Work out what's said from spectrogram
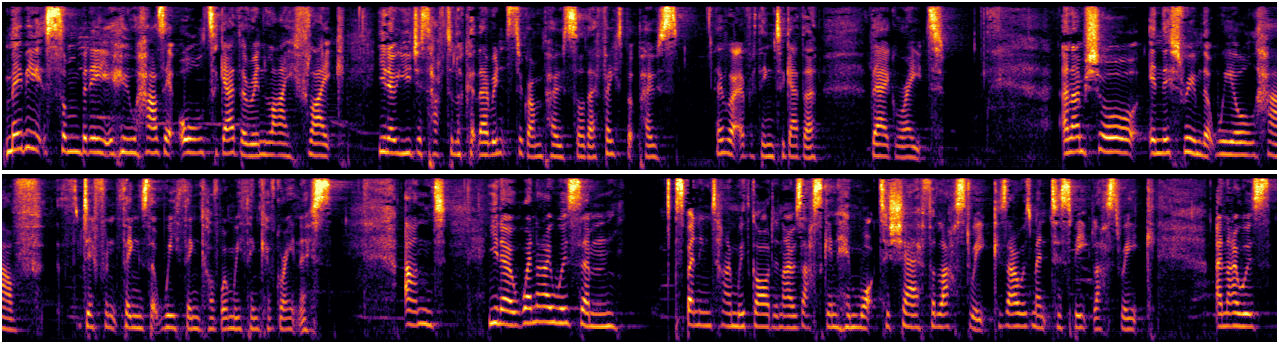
Maybe it's somebody who has it all together in life, like, you know, you just have to look at their Instagram posts or their Facebook posts. They've got everything together. They're great. And I'm sure in this room that we all have different things that we think of when we think of greatness. And, you know, when I was um, spending time with God and I was asking Him what to share for last week, because I was meant to speak last week, and I was,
